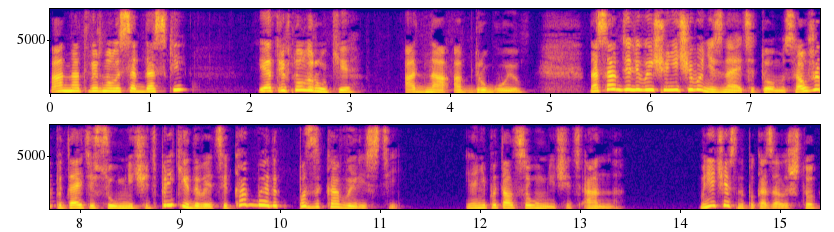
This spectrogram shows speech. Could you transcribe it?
Анна отвернулась от доски и отряхнула руки — одна об другую. На самом деле вы еще ничего не знаете, Томас, а уже пытаетесь умничать. Прикидываете, как бы это позаковыристей. Я не пытался умничать, Анна. Мне честно показалось, что...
